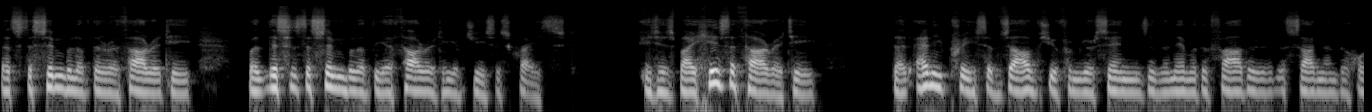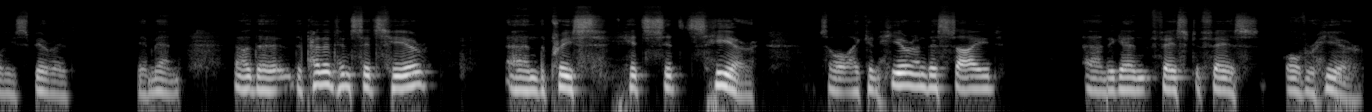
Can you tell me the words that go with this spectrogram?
that's the symbol of their authority. Well, this is the symbol of the authority of Jesus Christ. It is by his authority that any priest absolves you from your sins in the name of the Father, the Son, and the Holy Spirit. Amen. Now, the, the penitent sits here, and the priest sits here. So I can hear on this side, and again, face to face over here.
